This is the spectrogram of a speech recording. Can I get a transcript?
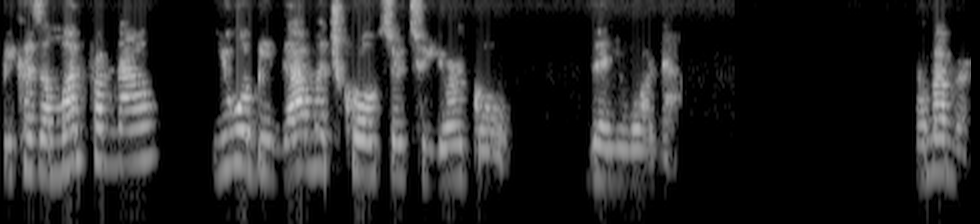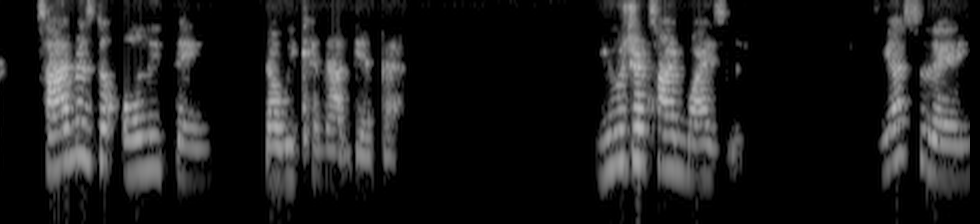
because a month from now, you will be that much closer to your goal than you are now. Remember, time is the only thing that we cannot get back. Use your time wisely. Yesterday,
